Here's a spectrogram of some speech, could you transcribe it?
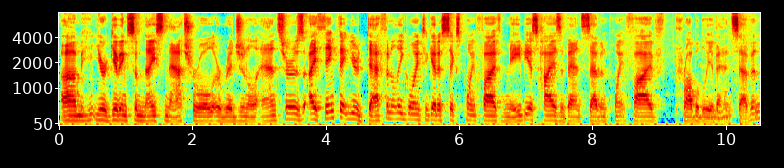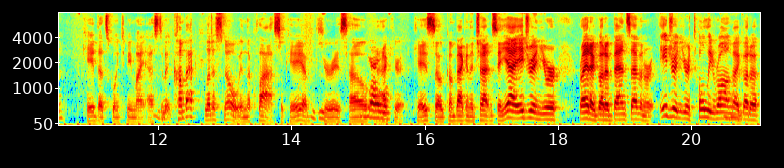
Um, you're giving some nice, natural, original answers. I think that you're definitely going to get a 6.5, maybe as high as a band 7.5, probably a band mm-hmm. 7. Okay, that's going to be my estimate. Come back, let us know in the class, okay? I'm mm-hmm. curious how yeah, accurate. Yeah. Okay, so come back in the chat and say, yeah, Adrian, you were right, I got a band 7. Or Adrian, you're totally wrong, I mm-hmm. got a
